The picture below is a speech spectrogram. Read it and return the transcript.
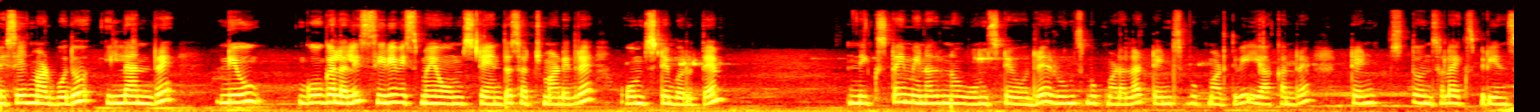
ಮೆಸೇಜ್ ಮಾಡ್ಬೋದು. ಇಲ್ಲಾಂದರೆ ನೀವು ಗೂಗಲಲ್ಲಿ ಸಿರಿ ವಿಸ್ಮಯ ಹೋಮ್ ಸ್ಟೇ ಅಂತ ಸರ್ಚ್ ಮಾಡಿದರೆ ಹೋಮ್ ಸ್ಟೇ ಬರುತ್ತೆ. ನೆಕ್ಸ್ಟ್ ಟೈಮ್ ಏನಾದರೂ ನಾವು ಹೋಮ್ ಸ್ಟೇ ಹೋದರೆ ರೂಮ್ಸ್ ಬುಕ್ ಮಾಡಲ್ಲ, ಟೆಂಟ್ಸ್ ಬುಕ್ ಮಾಡ್ತೀವಿ. ಯಾಕಂದರೆ ಟೆಂಟ್ಸ್ದು ಒಂದು ಸಲ ಎಕ್ಸ್ಪೀರಿಯೆನ್ಸ್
